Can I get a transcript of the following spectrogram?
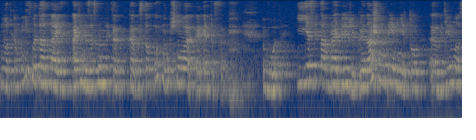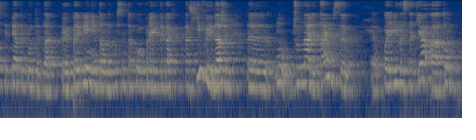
ну, вот, коммунизм – это одна из, один из основных как, как бы, столпов научного этоса. Вот. И если там брать ближе к нашему времени, то э, в 95 год это э, появление там, допустим, такого проекта, как архив, и даже э, ну, в журнале Times появилась статья о том,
